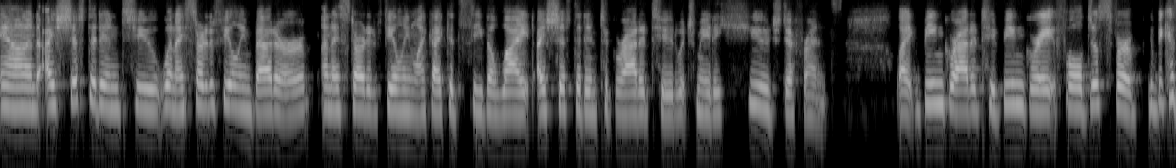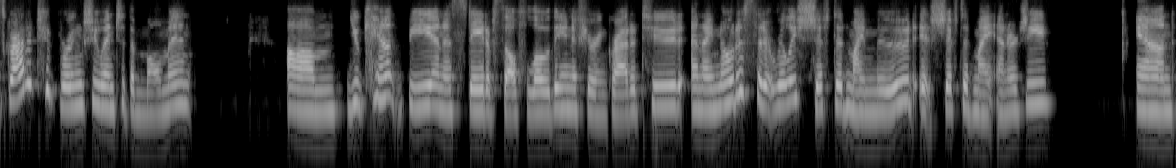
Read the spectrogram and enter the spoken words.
And I shifted into when I started feeling better and I started feeling like I could see the light, I shifted into gratitude, which made a huge difference. Like being gratitude, being grateful just for because gratitude brings you into the moment. Um, you can't be in a state of self loathing if you're in gratitude. And I noticed that it really shifted my mood, it shifted my energy. And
